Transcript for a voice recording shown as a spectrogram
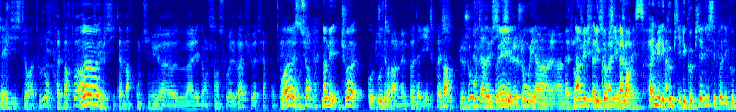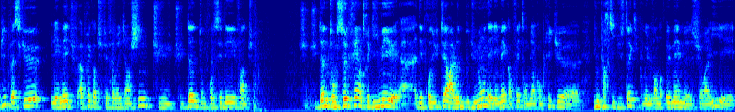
Ça existera toujours. Prépare-toi. Ouais, hein, ouais, parce ouais. que si ta marque continue à, aller dans le sens où elle va, tu vas te faire pomper. Ouais, c'est sûr. Non mais tu vois, au- je te parle même pas d'AliExpress. Par- Le jour où t'as réussi, Oui. c'est le jour où il y a un, un Atlantic Non mais les, les copies, alors, ouais mais les copies, les copies Ali c'est pas des copies parce que les mecs, après quand tu fais fabriquer en Chine, tu, tu donnes ton procédé, enfin tu, tu, tu donnes ton secret entre guillemets à des producteurs à l'autre bout du monde et les mecs en fait ont bien compris que euh, une partie du stock ils pouvaient le vendre eux-mêmes sur Ali et,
